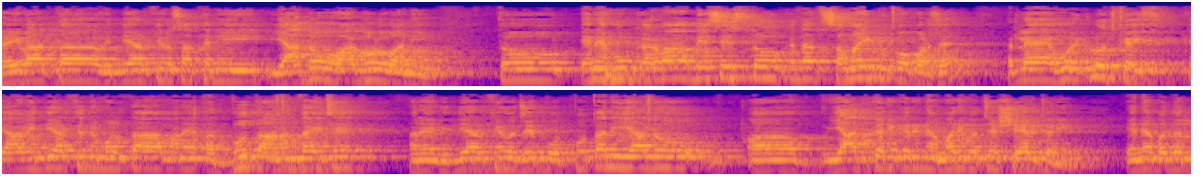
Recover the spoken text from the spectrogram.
રહી વાત વિદ્યાર્થીઓ સાથેની યાદો વાગોળવાની, તો એને હું કરવા બેસીશ તો કદાચ સમય ટૂંકો પડશે. એટલે હું એટલું જ કહીશ કે આ વિદ્યાર્થીઓને મળતા મને અદ્ભુત આનંદ થાય છે અને વિદ્યાર્થીઓ જે પોતપોતાની યાદો યાદ કરી કરીને અમારી વચ્ચે શેર કરી, એના બદલ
